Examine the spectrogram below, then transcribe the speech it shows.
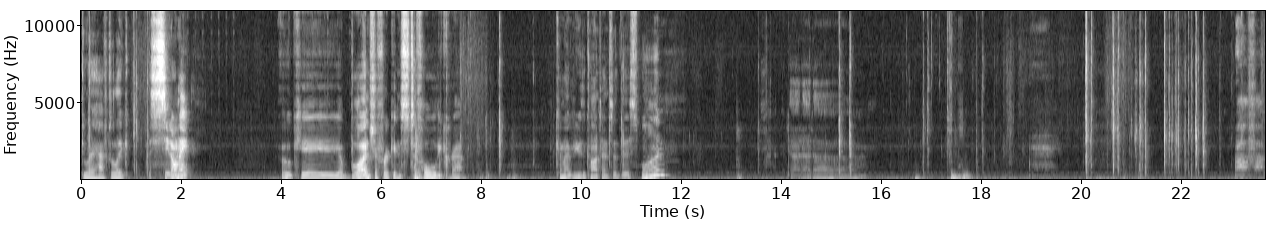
Do I have to, like, sit on it? Okay, a bunch of freaking stuff. Holy crap. Can I view the contents of this one? Da, da, da. Oh, fuck.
